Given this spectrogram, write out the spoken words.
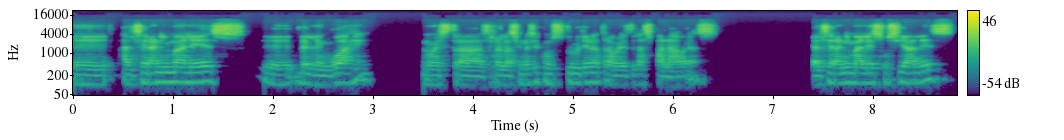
eh, al ser animales eh, del lenguaje, nuestras relaciones se construyen a través de las palabras. Y al ser animales sociales,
